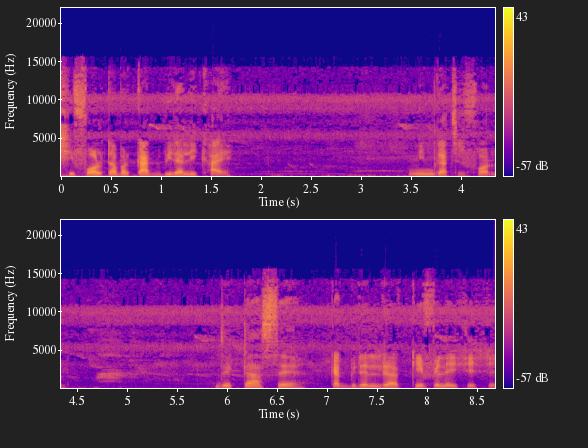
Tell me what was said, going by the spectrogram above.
সেই ফলটা আবার কাঠবিড়ালি খায়। নিম গাছের ফল। দু একটা আছে, কাঠবিড়ালিরা কে ফেলে এসেছে।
